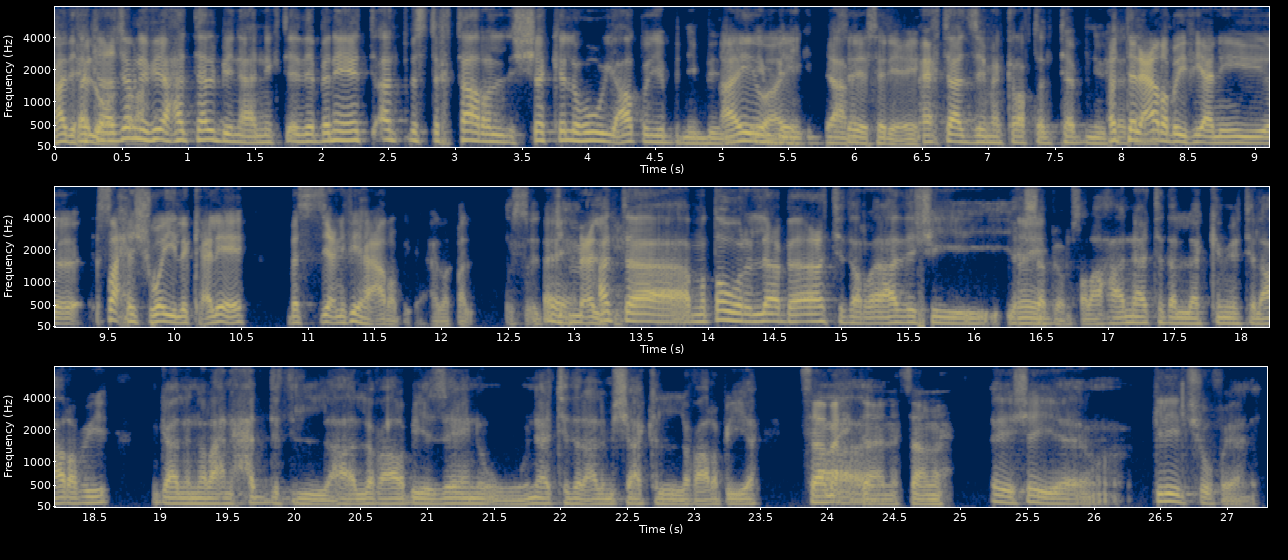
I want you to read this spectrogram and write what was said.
هذه حلوة عجبني. فيها حتى البناء إنك إذا بنيت أنت بس تختار الشكل وهو يعطوا يبني بي- أيوه يبني قدامك سريع سريع ما إيه. يحتاج زي Minecraft أن تبني حتى. العربي في يعني صح شوي لك عليه بس يعني فيها عربي على الأقل إيه، لك حتى مطور اللعبة اعتذر هذا شيء يحسب إيه. لهم صراحة انه أعتذر لل community العربي قال إنه راح نحدث اللغة العربية زين ونعتذر على مشاكل اللغة العربية سامحت آه. أنا سامح اي شيء آه، قليل تشوفه يعني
